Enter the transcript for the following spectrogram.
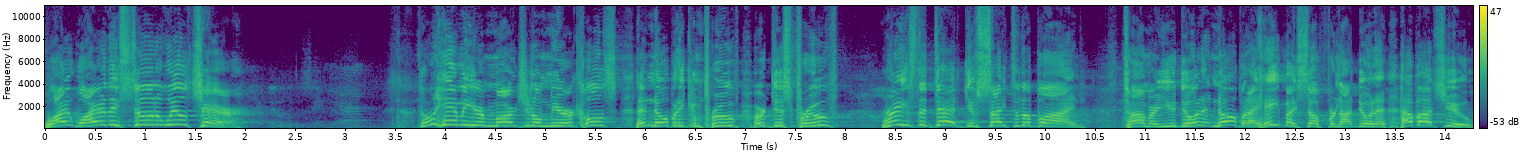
Why, why are they still in a wheelchair? Don't hand me your marginal miracles that nobody can prove or disprove. Raise the dead, give sight to the blind. Tom, are you doing it? No, but I hate myself for not doing it. How about you?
